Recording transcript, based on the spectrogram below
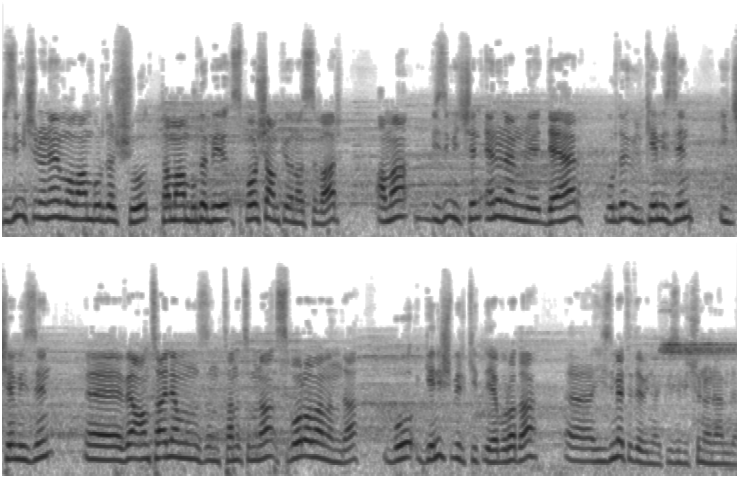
Bizim için önemli olan burada şu. Tamam burada bir spor şampiyonası var. Ama bizim için en önemli değer burada ülkemizin, ilçemizin ve Antalya'mızın tanıtımına spor alanında bu geniş bir kitleye burada hizmet edebilmek bizim için önemli.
